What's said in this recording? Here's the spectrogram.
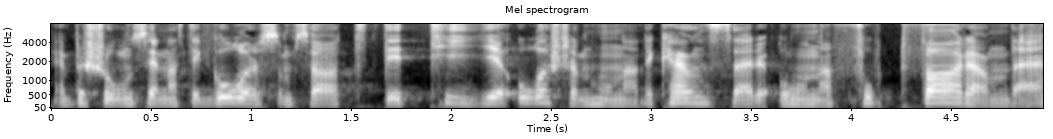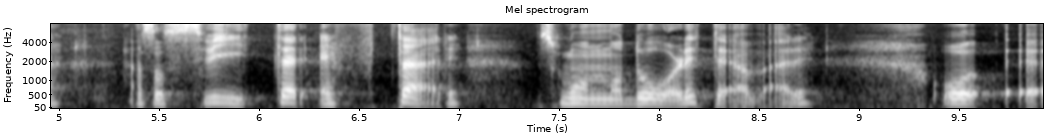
en person senast igår som sa att det är tio år sedan hon hade cancer och hon har fortfarande alltså sviter efter som hon mår dåligt över. Och eh,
